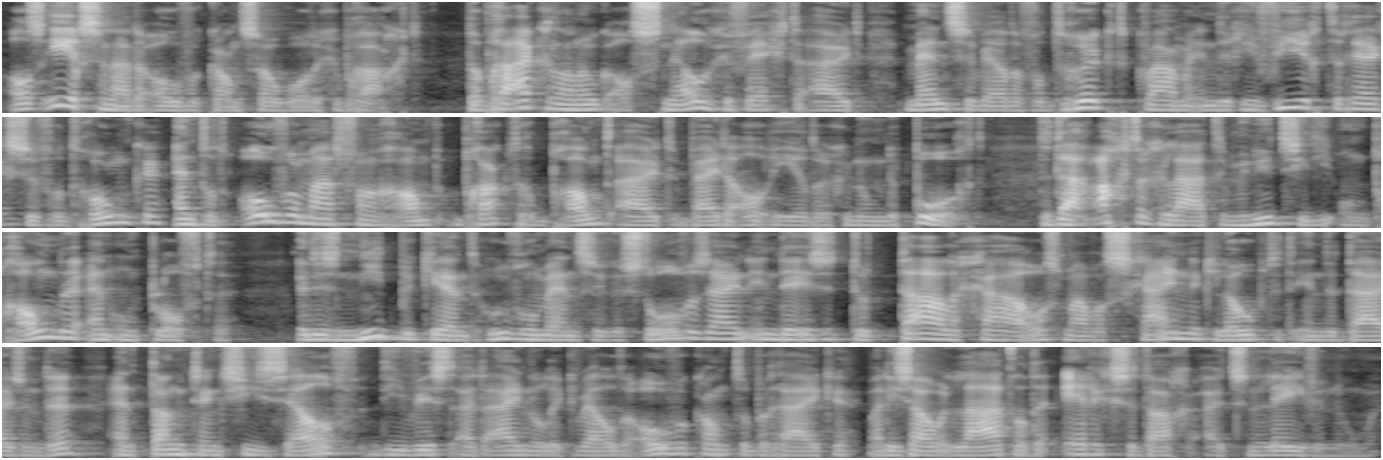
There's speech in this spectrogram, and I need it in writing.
als eerste naar de overkant zou worden gebracht. Er braken dan ook al snel gevechten uit, mensen werden verdrukt, kwamen in de rivier terecht, ze verdronken en tot overmaat van ramp brak er brand uit bij de al eerder genoemde poort. De daarachter gelaten munitie die ontbrandde en ontplofte. Het is niet bekend hoeveel mensen gestorven zijn in deze totale chaos, maar waarschijnlijk loopt het in de duizenden. En Tang Chengxi zelf, die wist uiteindelijk wel de overkant te bereiken, maar die zou het later de ergste dag uit zijn leven noemen.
